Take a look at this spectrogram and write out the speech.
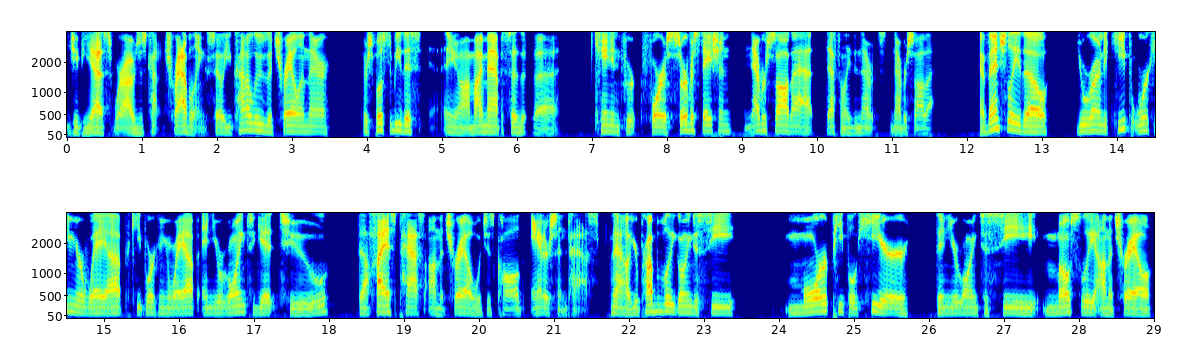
GPS where I was just kind of traveling. So you kind of lose a trail in there. There's supposed to be this, eh, you know, on my map it says the Canyon Forest Service Station. Never saw that. Definitely never never saw that. Eventually, though, you were going to keep working your way up, keep working your way up, and you're going to get to the highest pass on the trail, which is called Anderson Pass. Now, you're probably going to see more people here than you're going to see mostly on the trail,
